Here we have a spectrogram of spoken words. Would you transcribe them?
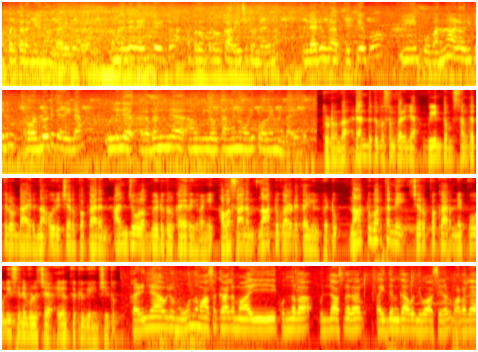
അപ്പുറത്തിറങ്ങിയാണ് ഉണ്ടായത്. അപ്പോൾ നമ്മളെല്ലാം ലൈറ്റ് ഇട്ട് അപ്പുറം അപ്പുറമൊക്കെ അറിയിച്ചിട്ടുണ്ടായിരുന്നു. എല്ലാവരും ഇങ്ങ് എത്തിയപ്പോൾ ഈ വന്ന ആളെ ഒരിക്കലും റോഡിലോട്ട് കയറിയില്ല ഉള്ളിൽ റബ്ബറിന്റെ ആ ഉള്ളിലോട്ട് അങ്ങനെ ഓടി പോവുകയാണുണ്ടായത് തുടർന്ന് രണ്ടു ദിവസം കഴിഞ്ഞ് വീണ്ടും സംഘത്തിലുണ്ടായിരുന്ന ഒരു ചെറുപ്പക്കാരൻ അഞ്ചോളം വീടുകൾ കയറി ഇറങ്ങി അവസാനം നാട്ടുകാരുടെ കയ്യിൽപ്പെട്ടു. നാട്ടുകാർ തന്നെ ചെറുപ്പക്കാരനെ പോലീസിനെ വിളിച്ച് ഏൽപ്പിക്കുകയും ചെയ്തു. കഴിഞ്ഞ ഒരു മൂന്ന് മാസക്കാലമായി ഈ കുന്നട ഉല്ലാസ്നഗർ പൈതൻകാവ് നിവാസികൾ വളരെ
